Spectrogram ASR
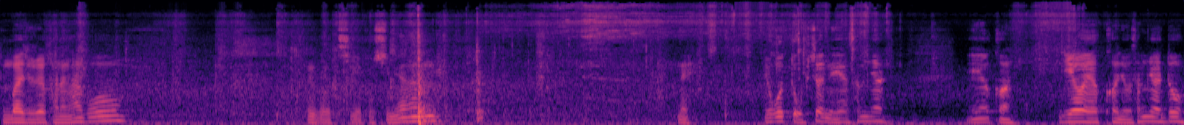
등받이 조절 가능하고 그리고 뒤에 보시면 네. 요것도 옵션이에요 3열. 에어컨. 리어 에어컨 요 3열도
